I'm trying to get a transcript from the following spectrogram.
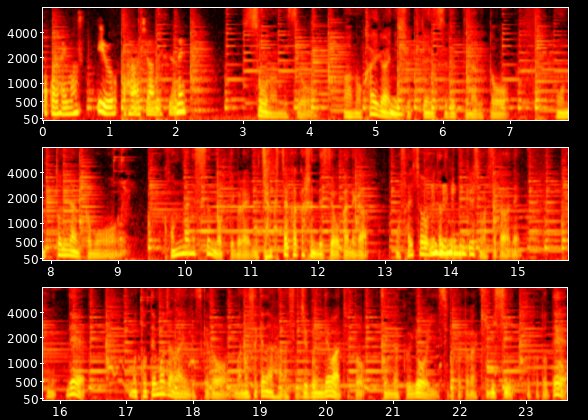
行いますっていうお話なんですよね。そうなんですよ。あの、海外に出店するってなると、本当になんかもう、こんなにすんのってぐらいめちゃくちゃかかるんですよ、お金が。もう最初見た時びっくりしましたからね。で、もうとてもじゃないんですけど、まあ、情けない話、自分ではちょっと全額用意することが厳しいということで、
